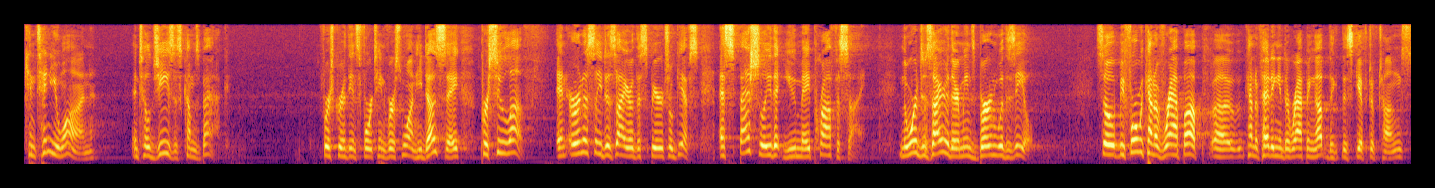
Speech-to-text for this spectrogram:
continue on until Jesus comes back. 1 Corinthians 14, verse 1, he does say, Pursue love and earnestly desire the spiritual gifts, especially that you may prophesy. And the word desire there means burn with zeal. So before we kind of wrap up, uh, kind of heading into wrapping up the, this gift of tongues,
